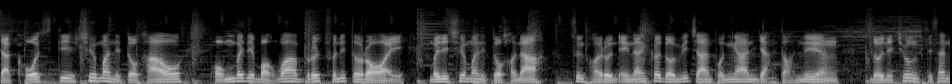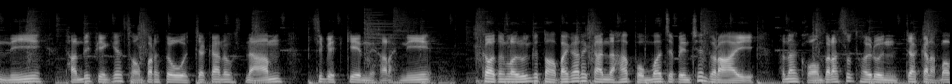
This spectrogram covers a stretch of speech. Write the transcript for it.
จากโค้ชที่เชื่อมั่นในตัวเขา ผมไม่ได้บอกว่าบรูซฟานิโตรอย ไม่ได้เชื่อมั่นในตัวเขานะ ซึ่งฮอยรุนเองนั้นก็โดนวิจารณ์ผลงานอย่างต่อเนื่อง โดยในช่วงซีซั่นนี้ทำได้เพียงแค่ 2 ประตูจากการลงสนาม 11 เกมในครั้งนี้ ก็ต้องรอลุ้นกันต่อไปก็แล้วกันนะครับผมว่าจะเป็นเช่นไรทางด้านของบรัสซุทอยรุนจะกลับมา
